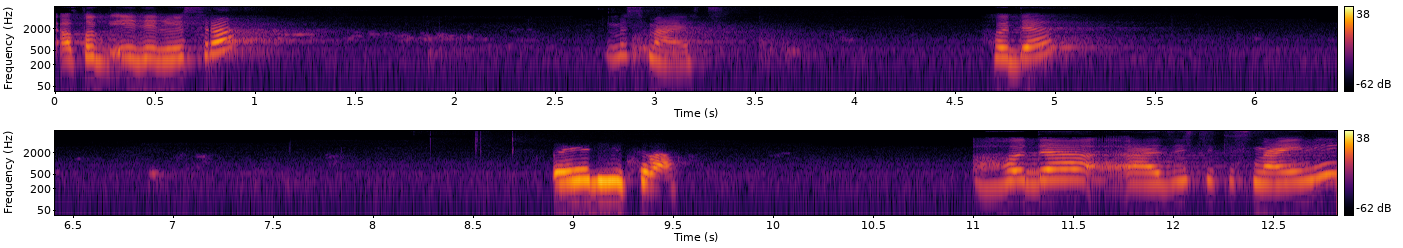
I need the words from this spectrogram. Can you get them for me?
أطق إيدي اليسرى. ما سمعت هدى. ايد يسرى. هدى عزيزتي تسمعيني؟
